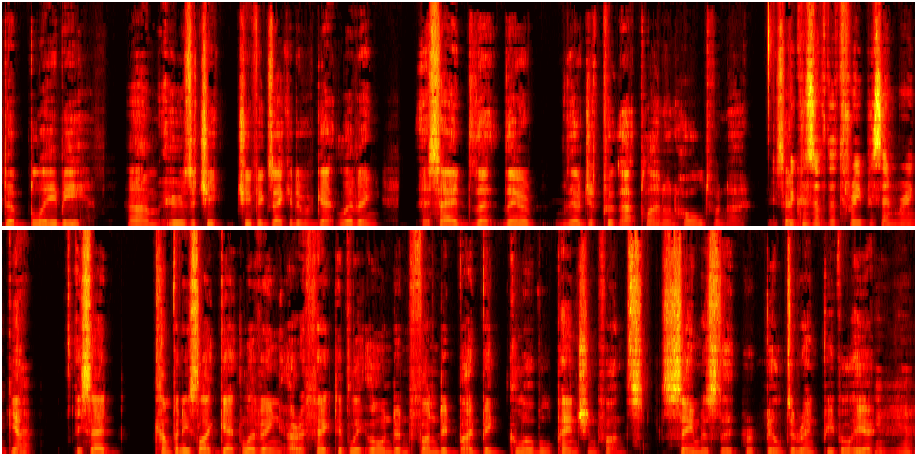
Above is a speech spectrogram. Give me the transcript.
de Blaby, um, who is a chief, chief executive of Get Living, uh, said that they're they'll just put that plan on hold for now. He said Because of the 3% rent Yeah. cap. he said companies like Get Living are effectively owned and funded by big global pension funds, same as the build to rent people here. Yeah.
